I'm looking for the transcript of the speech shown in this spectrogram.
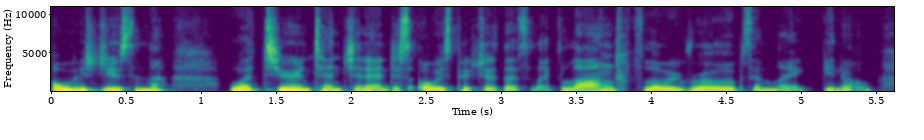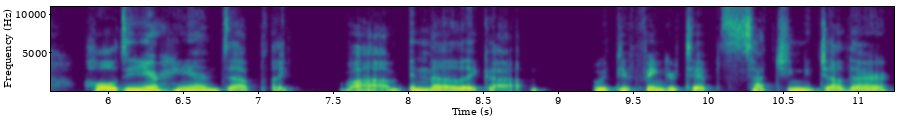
always use in the what's your intention and just always picture this like long flowy robes and like you know holding your hands up like um in the like um with your fingertips touching each other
